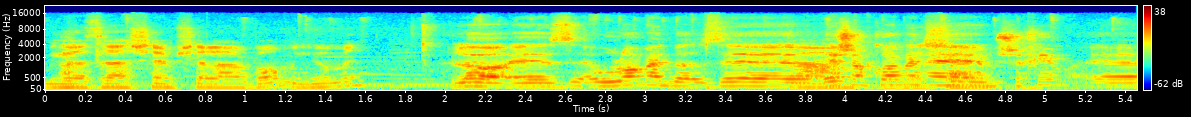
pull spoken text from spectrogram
בגלל זה השם של האלבום, Human? לא, אה, זה, הוא לא אה, יש שם כל מיני. המשכים, אה,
